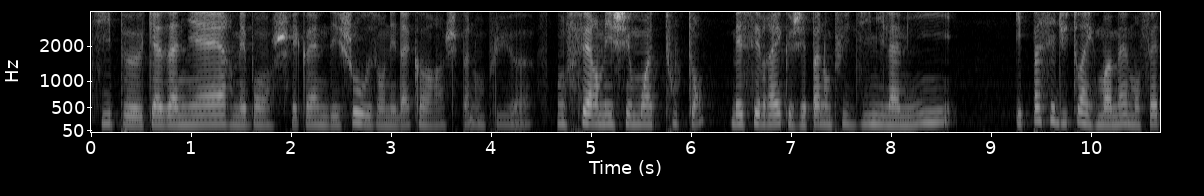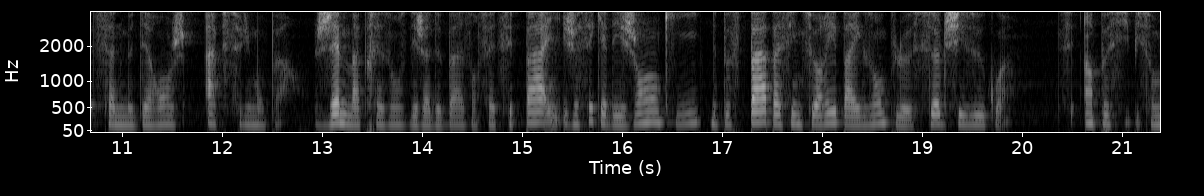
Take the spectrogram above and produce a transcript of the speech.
type euh, casanière, mais bon, je fais quand même des choses, on est d'accord. Hein. Je suis pas non plus euh, enfermée chez moi tout le temps. Mais c'est vrai que j'ai pas non plus 10 000 amis. Et passer du temps avec moi-même, en fait, ça ne me dérange absolument pas j'aime ma présence déjà de base en fait. C'est pas je sais qu'il y a des gens qui ne peuvent pas passer une soirée par exemple seuls chez eux quoi. C'est impossible, ils sont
